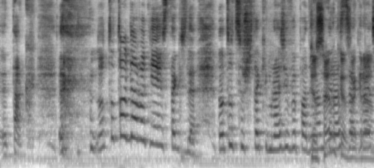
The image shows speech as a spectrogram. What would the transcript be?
E, Tak. No to to nawet nie jest tak źle. No to cóż, w takim razie wypada nam teraz zagrać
